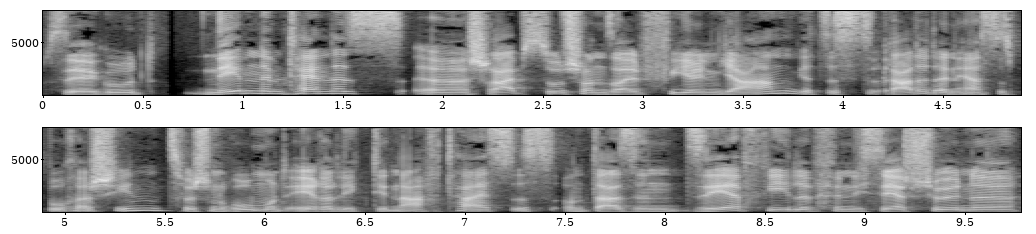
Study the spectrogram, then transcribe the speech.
Sehr gut. Neben dem Tennis äh, schreibst du schon seit vielen Jahren. Jetzt ist gerade dein erstes Buch erschienen. Zwischen Ruhm und Ehre liegt die Nacht, heißt es. Und da sind sehr viele, finde ich, sehr schöne,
